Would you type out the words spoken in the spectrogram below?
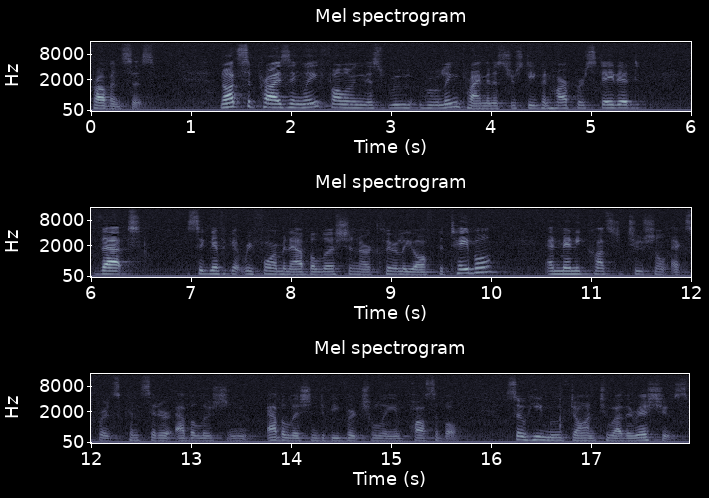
provinces. Not surprisingly, following this ru- ruling, Prime Minister Stephen Harper stated that significant reform and abolition are clearly off the table, and many constitutional experts consider abolition, abolition to be virtually impossible. So he moved on to other issues.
